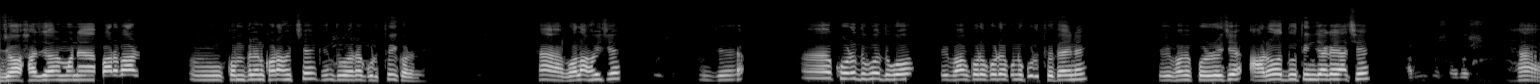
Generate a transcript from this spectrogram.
য হাজার মানে বারবার কমপ্লেন করা হচ্ছে কিন্তু ওরা গুরুত্বই করে না হ্যাঁ বলা হয়েছে যে করে দেবো দেবো। এইভাবে করে করে কোনো গুরুত্ব দেয় নাই। সেইভাবে পড়ে রয়েছে। আরও দু তিন জায়গায় আছে। হ্যাঁ।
